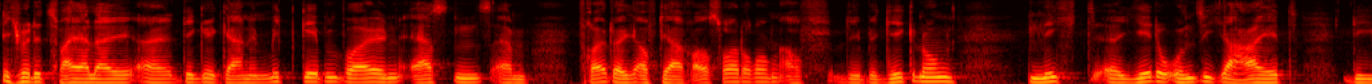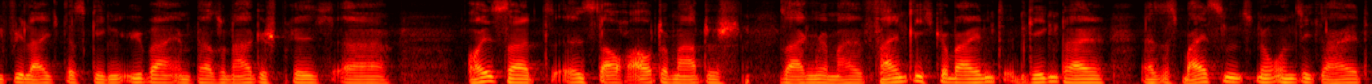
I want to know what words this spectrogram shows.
Ich würde zweierlei äh, Dinge gerne mitgeben wollen. Erstens, ähm, freut euch auf die Herausforderung, auf die Begegnung. Nicht äh, jede Unsicherheit die vielleicht das Gegenüber im Personalgespräch äh, äußert, ist auch automatisch, sagen wir mal, feindlich gemeint. Im Gegenteil, es ist meistens eine Unsicherheit.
